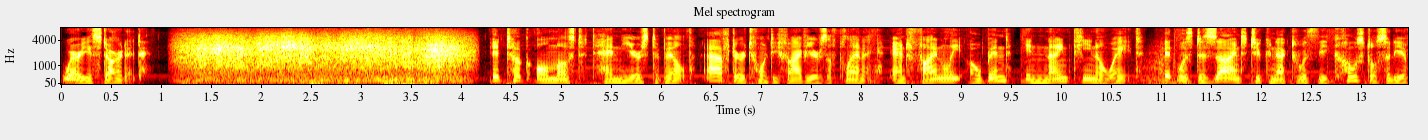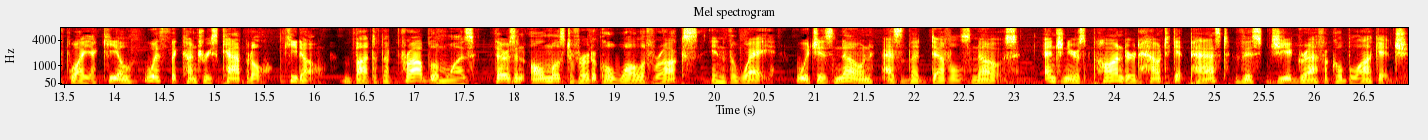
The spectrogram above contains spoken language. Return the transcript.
where you started. It took almost 10 years to build, after 25 years of planning, and finally opened in 1908. It was designed to connect with the coastal city of Guayaquil with the country's capital, Quito. But the problem was, there's an almost vertical wall of rocks in the way, which is known as the Devil's Nose. Engineers pondered how to get past this geographical blockage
